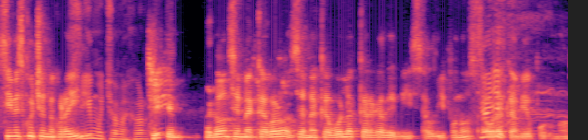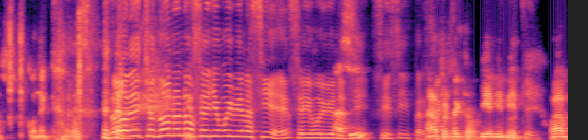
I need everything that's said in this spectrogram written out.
¿Sí me escuchan mejor ahí? Sí, mucho mejor. ¿Sí? Perdón, se me acabaron, se me acabó la carga de mis audífonos. Ahora cambio por unos conectados. No, de hecho, no, no, no, se oye muy bien así, ¿eh? Se oye muy bien ¿Ah, así. Sí, sí, perfecto. Ah, perfecto, bien, bien, bien. Ah,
